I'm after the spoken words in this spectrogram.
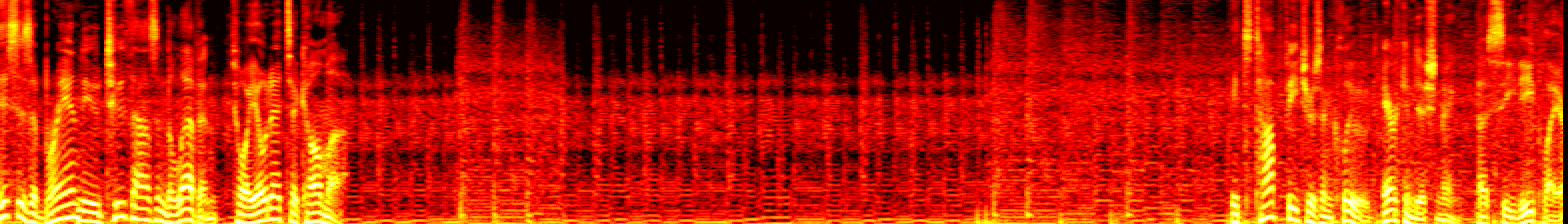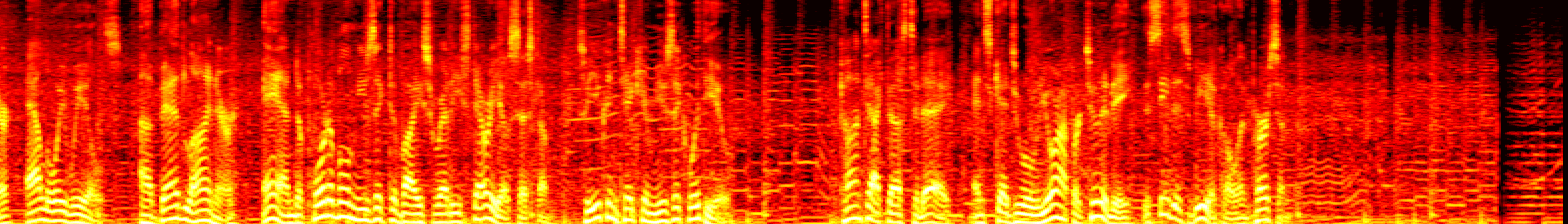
This is a brand new 2011 Toyota Tacoma. Its top features include air conditioning, a CD player, alloy wheels, a bed liner, and a portable music device ready stereo system so you can take your music with you. Contact us today and schedule your opportunity to see this vehicle in person.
